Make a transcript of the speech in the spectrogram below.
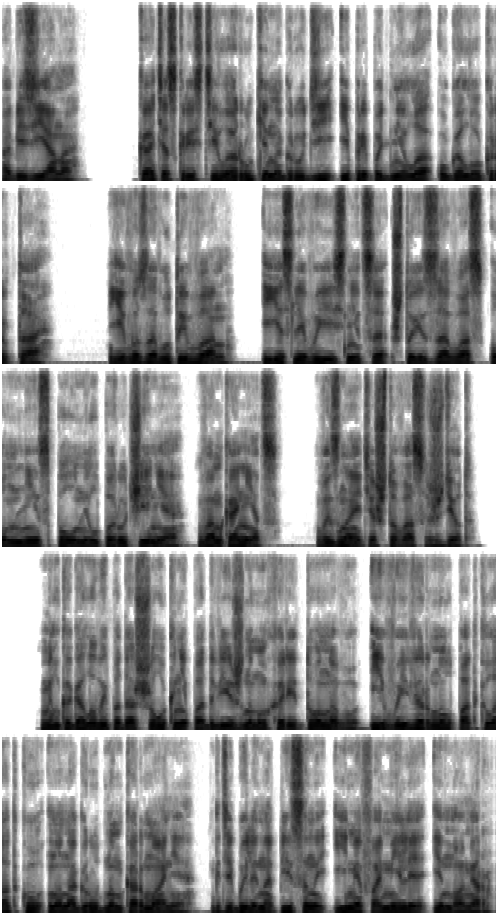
обезьяна!» Катя скрестила руки на груди и приподняла уголок рта. «Его зовут Иван, и если выяснится, что из-за вас он не исполнил поручения, вам конец. Вы знаете, что вас ждет». Мелкоголовый подошел к неподвижному Харитонову и вывернул подкладку на нагрудном кармане, где были написаны имя, фамилия и номер.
